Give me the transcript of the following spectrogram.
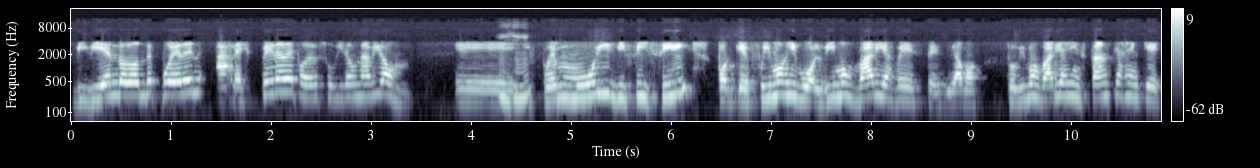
viviendo donde pueden, a la espera de poder subir a un avión. Eh, uh -huh. Y fue muy difícil porque fuimos y volvimos varias veces, digamos, tuvimos varias instancias en que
